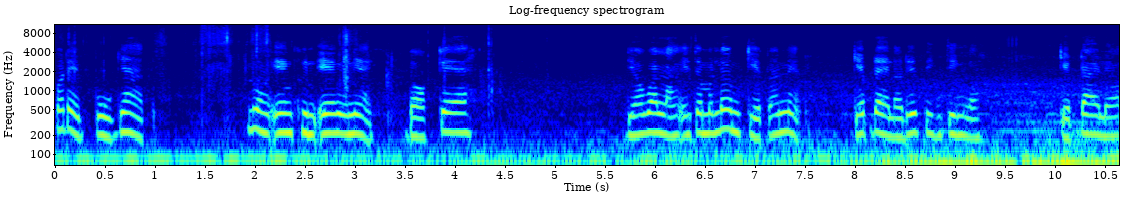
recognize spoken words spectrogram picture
ก็ได้ปลูกยากล่วงเองขึ้นเองอันเนี้ยดอกแก่เดี๋ยววันหลังเอจะมาเริ่มเก็บแล้วเนี่ย เก็บได้แล้วได้จริงๆเหรอเก็บได้แล้ว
